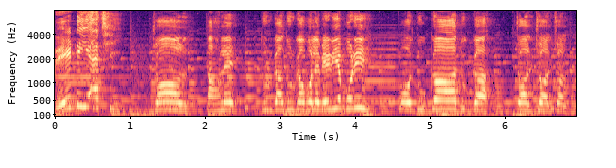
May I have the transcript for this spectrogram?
রেডি আছি। চল তাহলে দুর্গা দুর্গা বলে বেরিয়ে পড়ি। ও দুর্গা দুর্গা। চল চল চল।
